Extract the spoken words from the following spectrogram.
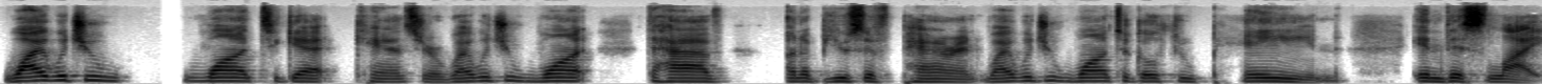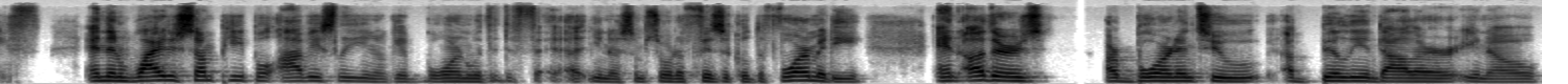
why would you want to get cancer? Why would you want to have an abusive parent? Why would you want to go through pain in this life? And then why do some people obviously, you know, get born with a, def- uh, you know, some sort of physical deformity, and others are born into a billion dollar, you know,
